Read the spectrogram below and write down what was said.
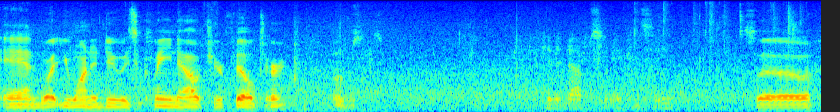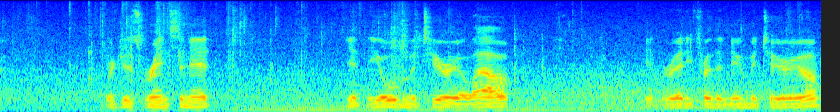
And what you want to do is clean out your filter. Oops. Get it up so they can see. So we're just rinsing it, getting the old material out, getting ready for the new material.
